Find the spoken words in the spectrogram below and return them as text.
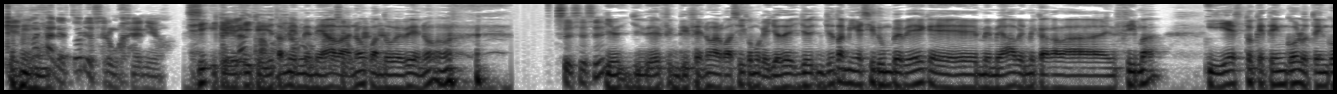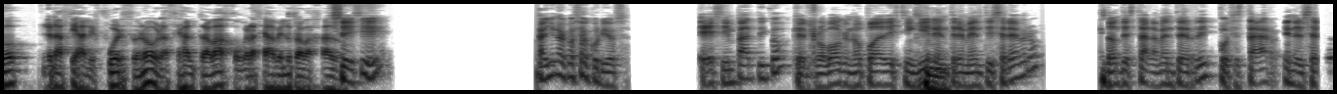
que no es aleatorio ser un genio. Sí, y que, y que yo también me meaba, ¿no? Cuando bebé, ¿no? Sí, sí, sí. Yo- yo- dice, ¿no? Algo así como que yo, yo, yo también he sido un bebé que me meaba y me cagaba encima. Y esto que tengo lo tengo gracias al esfuerzo, ¿no? Gracias al trabajo, gracias a haberlo trabajado. Sí, sí. Hay una cosa curiosa. Es simpático que el robot no pueda distinguir entre mente y cerebro. ¿Dónde está la mente de Rick? Pues está en el cerebro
